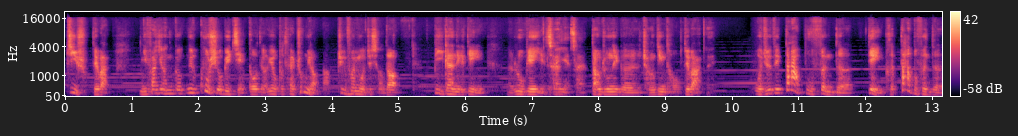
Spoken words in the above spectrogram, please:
技术，对吧？你发现那个那个故事又被解构掉，又不太重要啊。这个方面我就想到毕赣那个电影。呃，路边野餐，野餐当中那个长镜头，对吧？对，我觉得对大部分的电影和大部分的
